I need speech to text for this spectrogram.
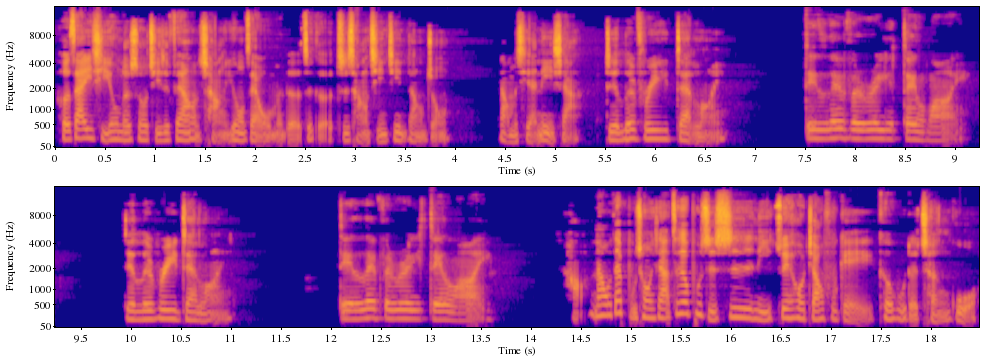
合在一起用的时候，其实非常常用在我们的这个职场情境当中。那我们一起来念一下：delivery deadline，delivery deadline，delivery deadline。Delivery deadline。好，那我再补充一下，这个不只是你最后交付给客户的成果，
